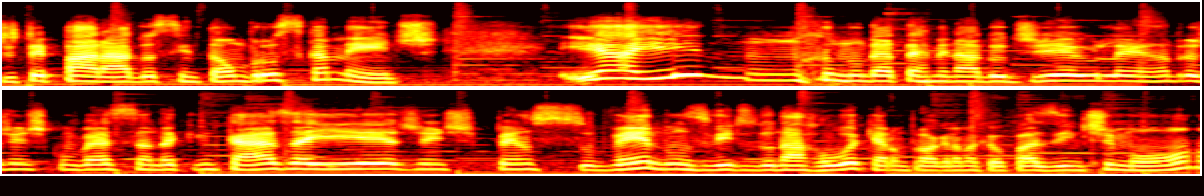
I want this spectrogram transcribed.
de ter parado assim tão bruscamente. E aí, num, num, determinado dia, eu e o Leandro, a gente conversando aqui em casa, aí a gente pensou, vendo uns vídeos do Na Rua, que era um programa que eu fazia em Timon,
